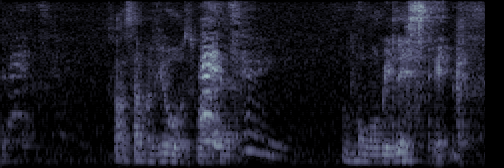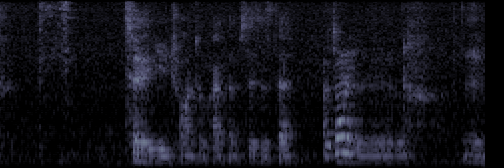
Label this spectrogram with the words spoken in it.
It's like some of yours were more realistic to you trying to grab them scissors there. I don't. Mm.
